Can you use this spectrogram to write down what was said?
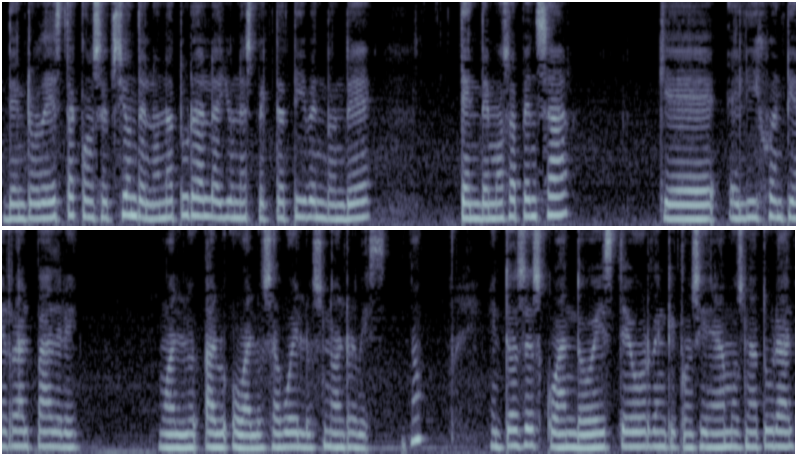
Dentro de esta concepción de lo natural hay una expectativa en donde tendemos a pensar que el hijo entierra al padre o, o a los abuelos, no al revés. Entonces cuando este orden que consideramos natural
